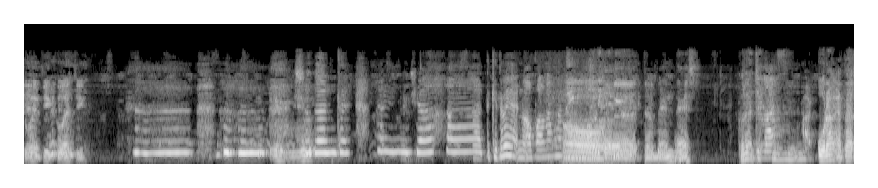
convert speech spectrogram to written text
gua cik gua cik Sugan teh. Aduh jahat. Kita mah nu apal nama teh. Oh. Teu bentes. kurang cek kurang eta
